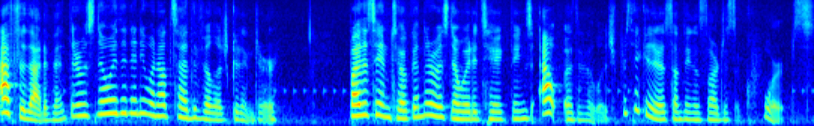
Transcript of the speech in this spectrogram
After that event, there was no way that anyone outside the village could enter. By the same token, there was no way to take things out of the village, particularly something as large as a corpse.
